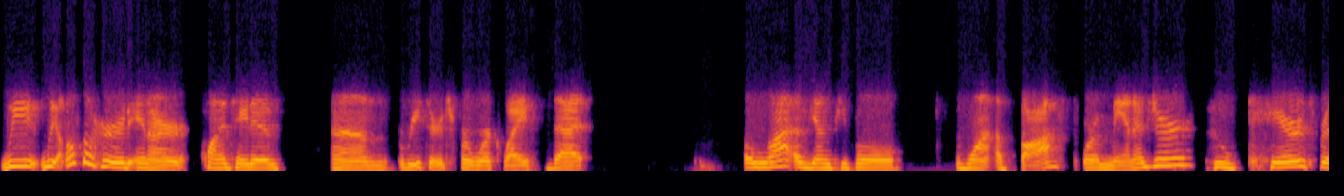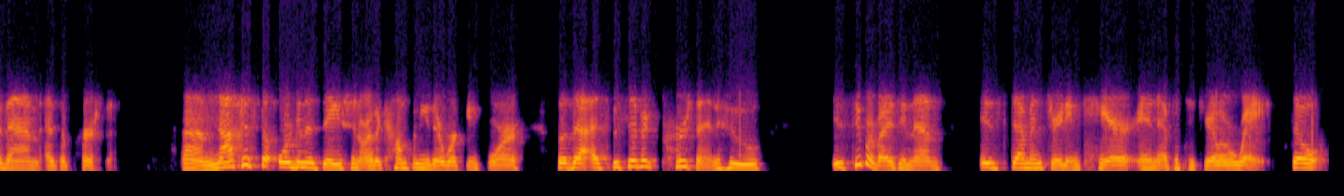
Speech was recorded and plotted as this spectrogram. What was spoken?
We, we also heard in our quantitative um, research for work life that a lot of young people want a boss or a manager who cares for them as a person, um, not just the organization or the company they're working for, but that a specific person who is supervising them is demonstrating care in a particular way. So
